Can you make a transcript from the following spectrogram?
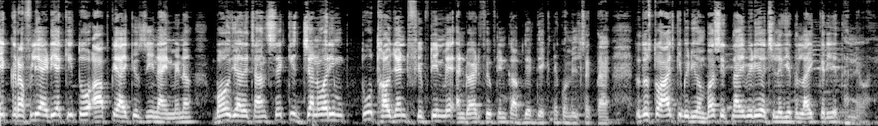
एक रफली आइडिया की तो आपके आई क्यू जी नाइन में ना बहुत ज़्यादा चांस है कि जनवरी 2015 में एंड्रॉयड 15 का अपडेट देखने को मिल सकता है। तो दोस्तों, आज की वीडियो में बस इतना ही। वीडियो अच्छी लगी तो लाइक करिए। धन्यवाद।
